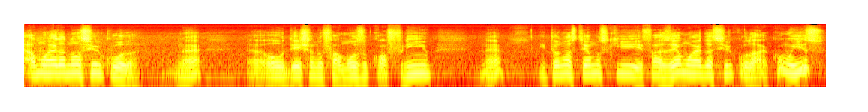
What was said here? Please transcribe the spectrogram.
a moeda não circula, né? ou deixa no famoso cofrinho. Né? Então nós temos que fazer a moeda circular. Com isso,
